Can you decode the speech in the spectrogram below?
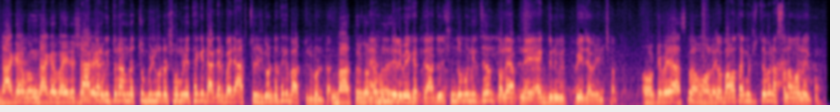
ঢাকা এবং ঢাকার বাইরে ঢাকার ভিতরে আমরা চব্বিশ ঘণ্টা সময় থাকি ঢাকার বাইরে আটচল্লিশ ঘণ্টা থেকে বাহাত্তর ঘণ্টা। বাহাত্তর ঘণ্টা হোম ডেলিভারি ক্ষেত্রে। আর যদি সুন্দরবন নিতে চান তাহলে আপনি একদিনে পেয়ে যাবেন ইনশাল্লাহ ওকে ভাইয়া আসসালামু তো ভালো থাকবেন সুস্থ থাকবেন আসসালামু আলাইকুম।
